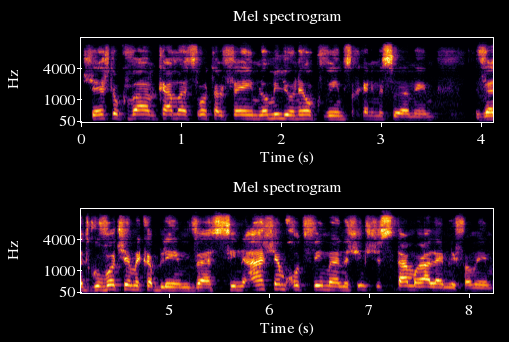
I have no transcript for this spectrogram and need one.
שיש לו כבר כמה עשרות אלפי, אם לא מיליוני עוקבים, שחקנים מסוימים, והתגובות שהם מקבלים, והשנאה שהם חוטפים מאנשים שסתם רע להם לפעמים,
